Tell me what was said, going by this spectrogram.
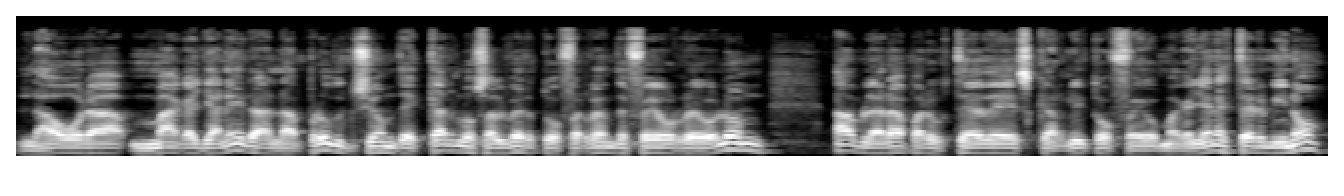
La Hora Magallanera, la producción de Carlos Alberto Fernández Feo Reolón. Hablará para ustedes Carlito Feo. Magallanes terminó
